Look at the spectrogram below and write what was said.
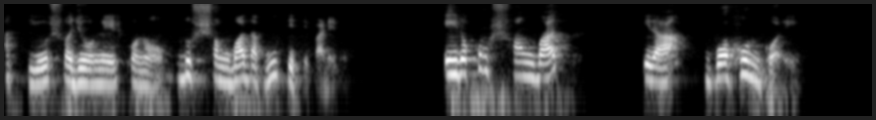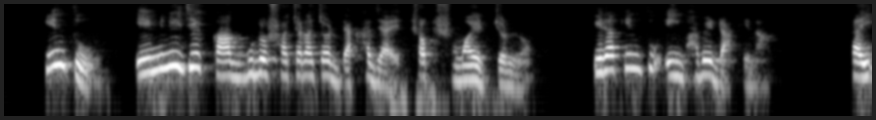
আত্মীয় স্বজনের কোনো দুঃসংবাদ আপনি পেতে পারেন। এই রকম সংবাদ এরা বহন করে। কিন্তু এমনি যে কাকগুলো সচরাচর দেখা যায় সব সময়ের জন্য, এরা কিন্তু এইভাবে ডাকে না। তাই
